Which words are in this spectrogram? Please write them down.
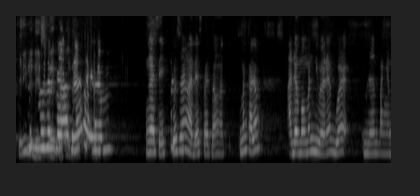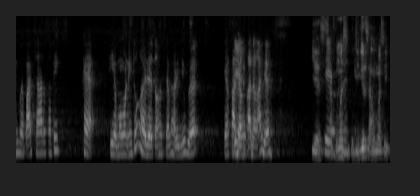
Ini udah desperate banget. em. Enggak sih, gue sebenarnya gak desperate banget. Cuman kadang ada momen di mana gue beneran pengen punya pacar, tapi kayak ya momen itu gak datang setiap hari juga. Ya kadang-kadang aja. Yes, Iya. sama sih. Jujur sama sih.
